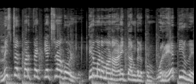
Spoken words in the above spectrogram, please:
மிஸ்டர் பர்ஃபெக்ட் எக்ஸ்ட்ரா கோல்டு. திருமணமான அனைத்து ஆண்களுக்கும் ஒரே தீர்வு.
